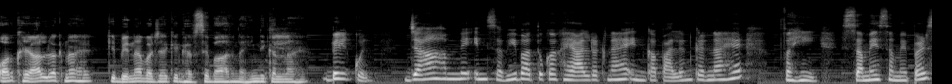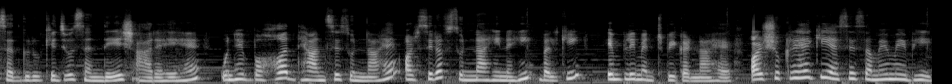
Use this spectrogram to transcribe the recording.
और ख्याल रखना है कि बिना वजह के घर से बाहर नहीं निकलना है। बिल्कुल। जहाँ हमने इन सभी बातों का ख्याल रखना है, इनका पालन करना है, वहीं समय समय पर सदगुरु के जो संदेश आ रहे हैं, उन्हें बहुत ध्यान से सुनना है और सिर्फ़ सुनना ही नहीं, बल्कि इम्प्लीमेंट भी करना है। और शुक्र है कि ऐसे समय में भी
